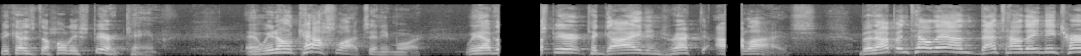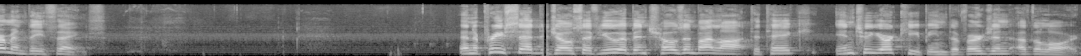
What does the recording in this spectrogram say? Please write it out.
Because the Holy Spirit came. And we don't cast lots anymore. We have the Spirit to guide and direct our lives. But up until then, that's how they determined these things. And the priest said to Joseph, You have been chosen by Lot to take into your keeping the virgin of the Lord.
